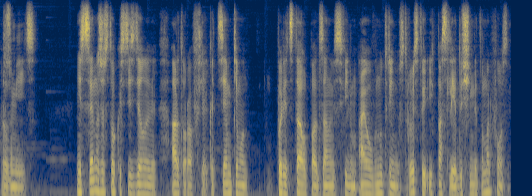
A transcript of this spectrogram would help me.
Разумеется. Не сцены жестокости сделали Артура Флека тем, кем он предстал под занавес фильм, а его внутреннее устройство и последующие метаморфозы.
